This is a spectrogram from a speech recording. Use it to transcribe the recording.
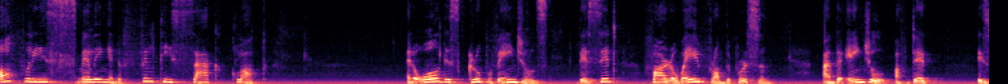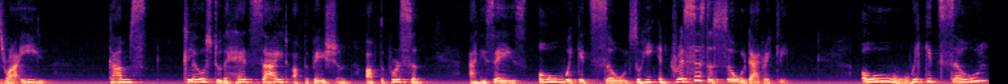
awfully smelling and a filthy sackcloth and all this group of angels they sit far away from the person, and the angel of death, Izrail, comes close to the head side of the patient, of the person, and he says, Oh, wicked soul. So he addresses the soul directly. Oh, wicked soul,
